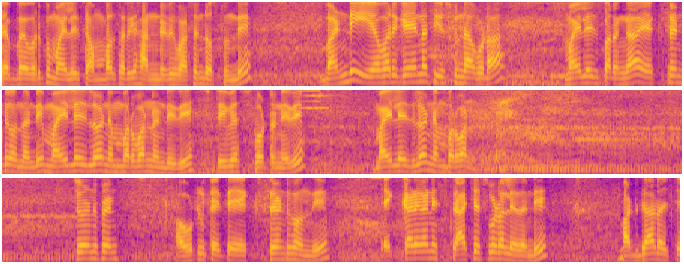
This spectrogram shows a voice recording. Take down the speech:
డెబ్బై వరకు మైలేజ్ కంపల్సరీగా హండ్రెడ్ పర్సెంట్ వస్తుంది. బండి ఎవరికైనా తీసుకున్నా కూడా మైలేజ్ పరంగా ఎక్సలెంట్గా ఉందండి. మైలేజ్లో నెంబర్ వన్ అండి ఇది. టీవీఎస్ స్పోర్ట్ అనేది. మైలేజ్లో నెంబర్ వన్ చూడండి ఫ్రెండ్స్ అవుట్లుక్ అయితే ఎక్సలెంట్గా ఉంది. ఎక్కడ కానీ స్క్రాచెస్ కూడా లేదండి. మడ్గాడ్ అయితే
